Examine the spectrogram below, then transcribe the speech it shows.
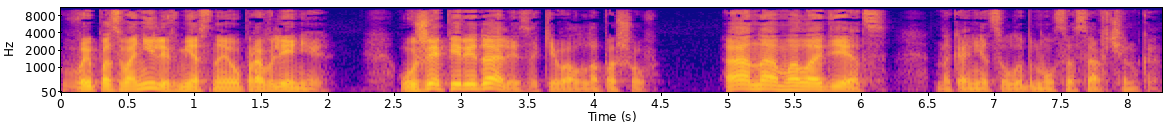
Вы позвонили в местное управление? Уже передали, закивал Лопашов. Она молодец, наконец улыбнулся Савченко.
